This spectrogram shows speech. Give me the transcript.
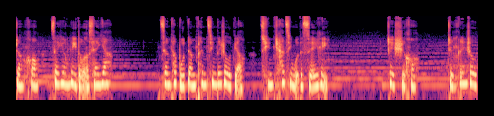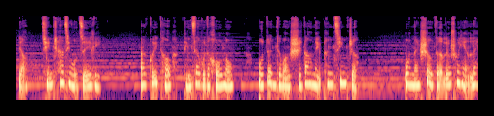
然后再用力的往下压，将他不断喷进的肉屌全插进我的嘴里。这时候，整根肉屌全插进我嘴里，而龟头顶在我的喉咙，不断的往食道内喷进着，我难受的流出眼泪。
